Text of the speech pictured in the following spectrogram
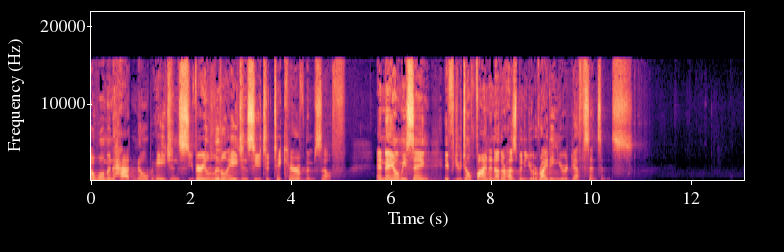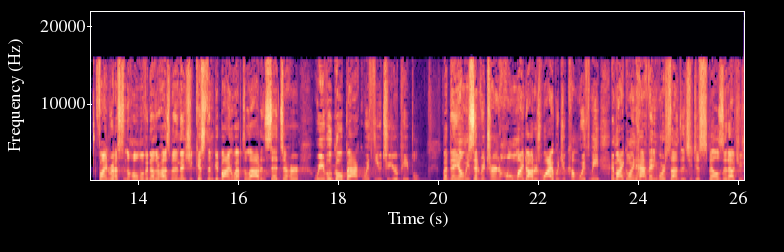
a woman had no agency, very little agency to take care of themselves. And Naomi's saying, if you don't find another husband, you're writing your death sentence. Find rest in the home of another husband. And then she kissed him goodbye and wept aloud and said to her, We will go back with you to your people. But Naomi said, Return home, my daughters. Why would you come with me? Am I going to have any more sons? And she just spells it out. She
